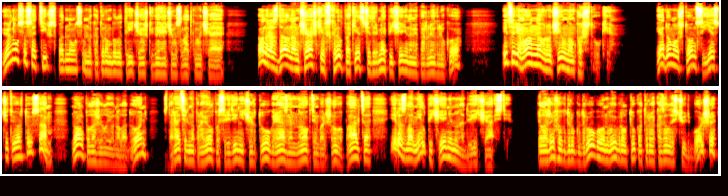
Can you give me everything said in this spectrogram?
Вернулся Сатиш с подносом, на котором было три чашки горячего сладкого чая. Он раздал нам чашки, вскрыл пакет с четырьмя печеньями парле глюко и церемонно вручил нам по штуке. Я думал, что он съест четвертую сам, но он положил ее на ладонь, старательно провел посередине черту грязным ногтем большого пальца и разломил печенину на две части. Приложив их друг к другу, он выбрал ту, которая оказалась чуть больше,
